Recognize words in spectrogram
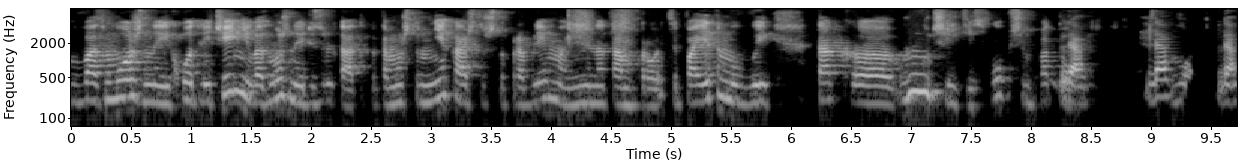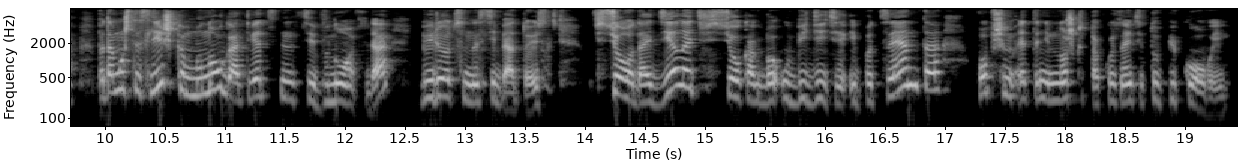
возможный ход лечения и возможные результаты, потому что мне кажется, что проблема именно там кроется, поэтому вы так э, мучаетесь, в общем, потом. Да. Да. Вот. Да, потому что слишком много ответственности вновь, да, берется на себя. То есть все доделать, все как бы убедить и пациента. В общем, это немножко такой, знаете, тупиковый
